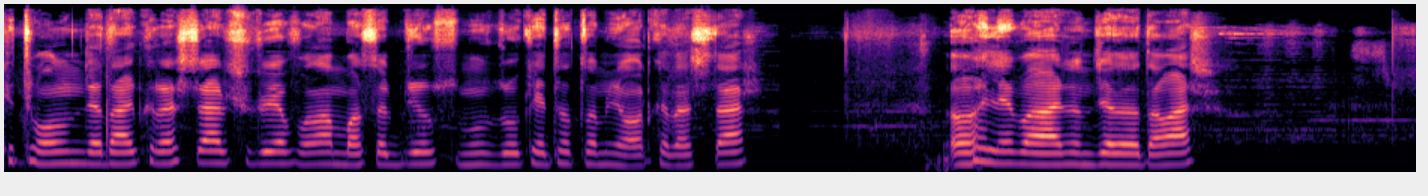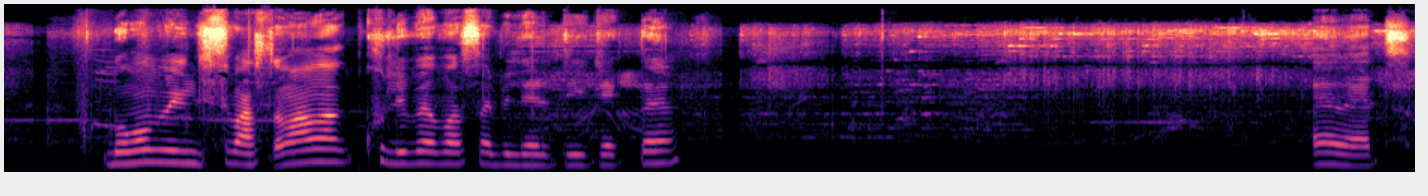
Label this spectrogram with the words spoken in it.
Kötü olunca da arkadaşlar şuraya falan basabiliyorsunuz. Roket atamıyor arkadaşlar. Öyle bağırınca da var. Bomba birincisi bastım ama kulübe basabilir diyecekti. Evet.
